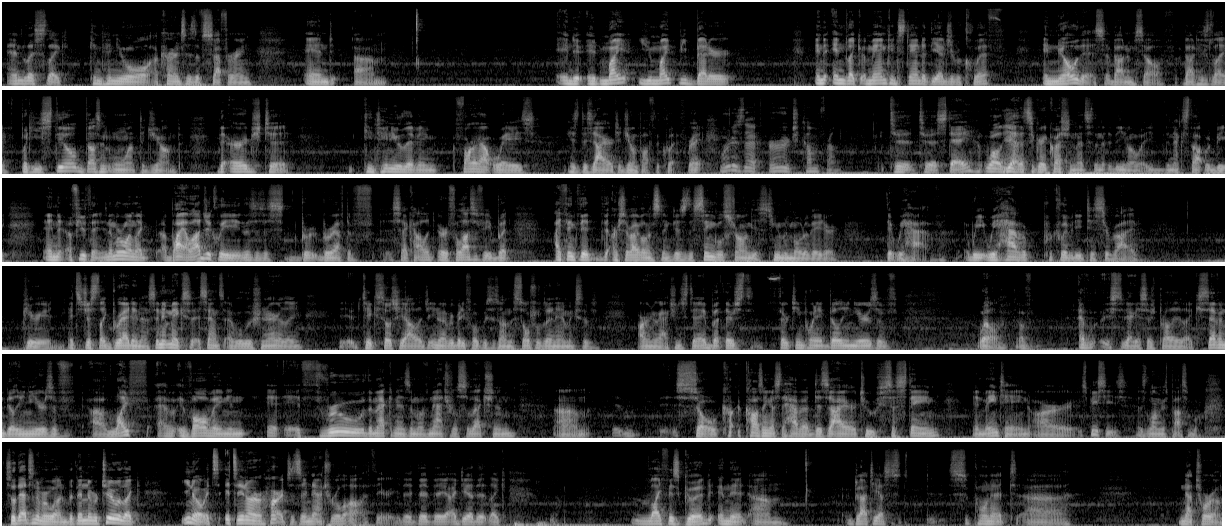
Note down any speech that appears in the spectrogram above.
endless like continual occurrences of suffering, and um, and it, it might you might be better and and like a man can stand at the edge of a cliff and know this about himself about his life but he still doesn't want to jump. The urge to continue living far outweighs his desire to jump off the cliff right? Where does that urge come from? to to stay? Well yeah, Yeah. that's a great question. That's the you know the next thought would be and a few things. Number one like biologically this is a bereft of psychology or philosophy but i think that our survival instinct is the single strongest human motivator that we have. We we have a proclivity to survive period. It's just like bred in us and it makes sense evolutionarily. It takes sociology you know everybody focuses on the social dynamics of our interactions today but there's 13.8 billion years of well of i guess there's probably like 7 billion years of uh, life evolving it, through the mechanism of natural selection um, so ca- causing us to have a desire to sustain and maintain our species as long as possible. So that's number one. But then number two like you know it's it's in our hearts. It's a natural law theory. The, the, the idea that like life is good and that um, gratias supponet uh.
